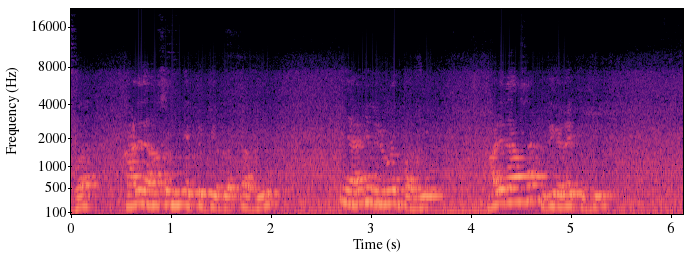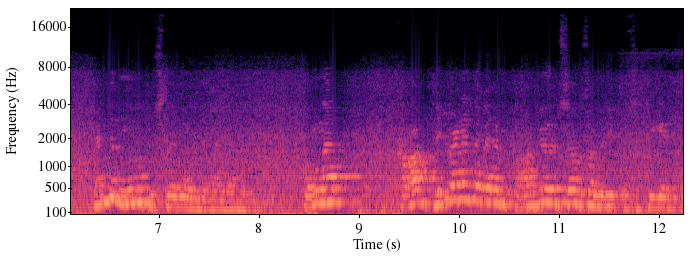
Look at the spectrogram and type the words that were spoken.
അപ്പോൾ കാളിദാസനെ പറ്റിയൊക്കെ പറഞ്ഞു ഞാൻ ഇവരോട് പറഞ്ഞു കാളിദാസ കൃതികളെ പറ്റി രണ്ട് മൂന്ന് പുസ്തകങ്ങളുണ്ട് മലയാളത്തിൽ ഒന്ന് കാ തിരുവനന്തപുരം കാവ്യോത്സവ സമിതി പ്രസിദ്ധീകരിച്ച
